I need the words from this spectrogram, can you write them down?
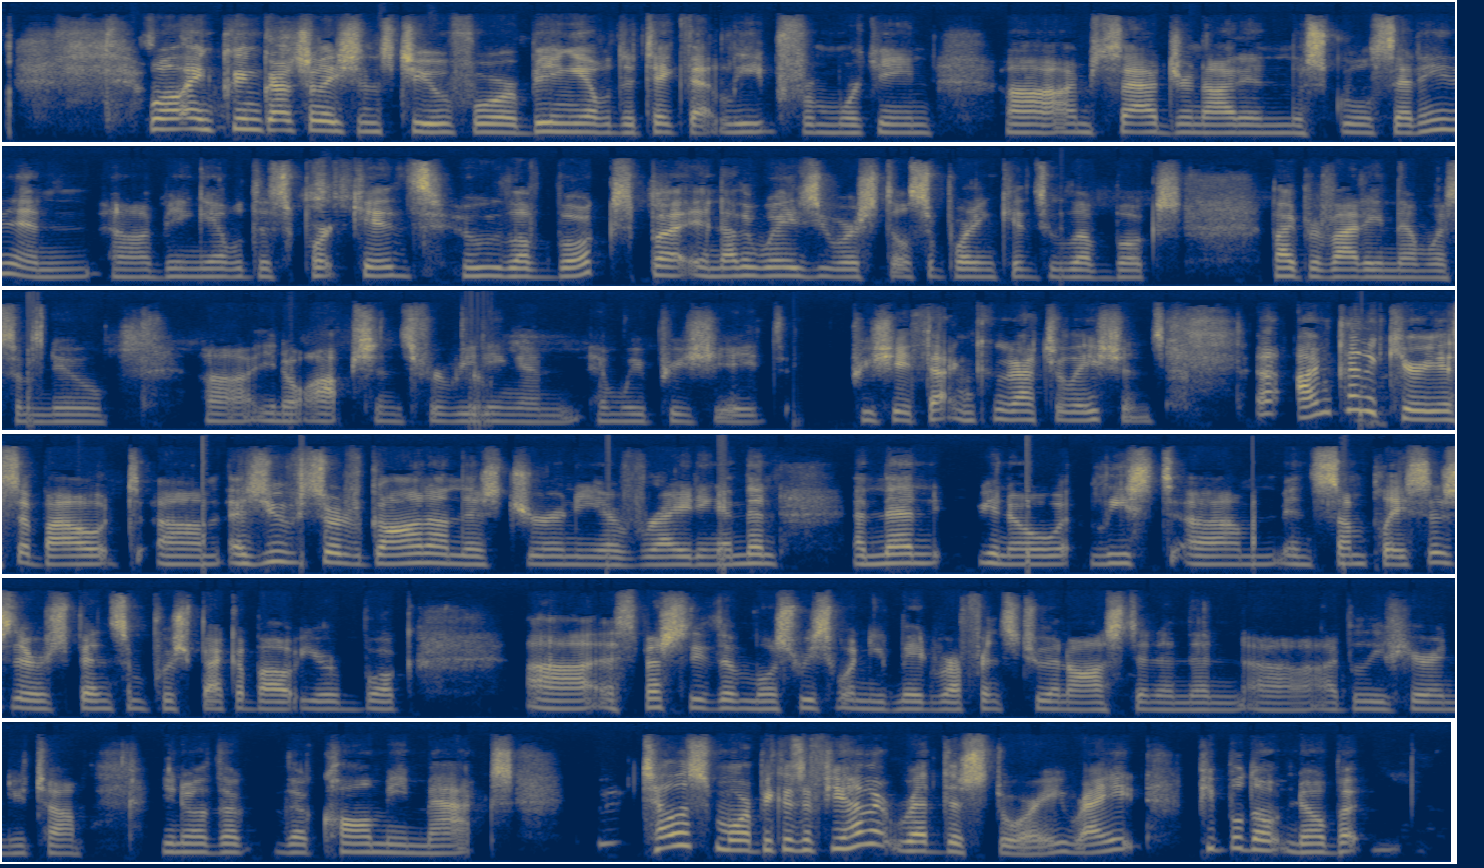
Well, and congratulations to you for being able to take that leap from working. Uh, I'm sad you're not in the school setting and uh, being able to support kids who love books, but in other ways, you are still supporting kids who love books by providing them with some new, uh, you know, options for reading, and and we appreciate appreciate that and congratulations. Uh, I'm kind of curious about um, as you've sort of gone on this journey of writing, and then and then you know at least um, in some places there's been some pushback about your book uh, especially the most recent one you've made reference to in austin and then uh, i believe here in utah you know the the call me max tell us more because if you haven't read this story right people don't know but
